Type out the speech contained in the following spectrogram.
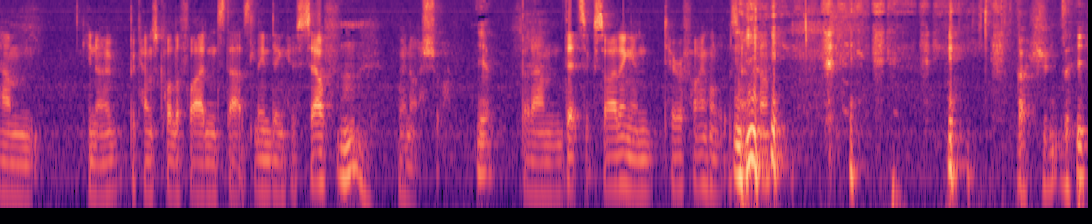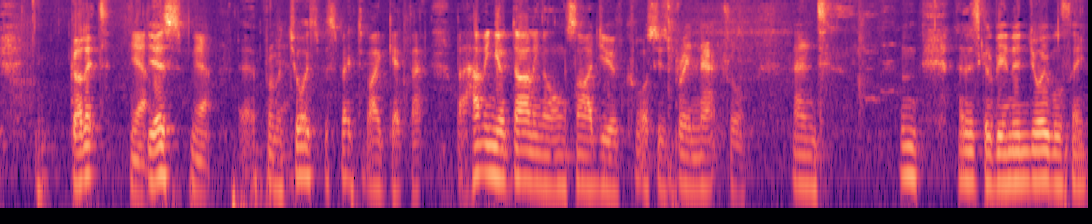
um, you know, becomes qualified and starts lending herself, Mm. we're not sure. Yeah. But um, that's exciting and terrifying all at the same time. I shouldn't say. Got it. Yeah. Yes. yeah. Uh, from Yeah. a choice perspective, I get that. But having your darling alongside you, of course, is very natural, and and it's going to be an enjoyable thing.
